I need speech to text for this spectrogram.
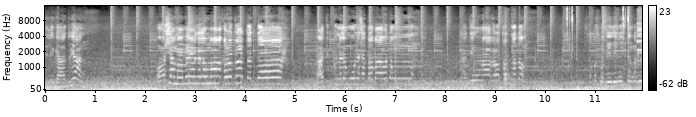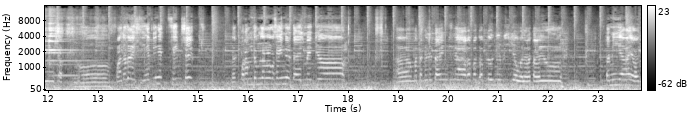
Delikado yan. O siya, mamaya na lang mga karatrat at uh, atid ko na lang muna sa trabaho tong ating mga karatrat na to. Tapos maglilinis ng kami ng shop. So, paano guys, ingat-ingat, safe safe. Nagparamdam lang ako sa inyo dahil medyo ah, matagal na tayong hindi nakakapag-upload ng video. Wala tayong Tamiya ngayon.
